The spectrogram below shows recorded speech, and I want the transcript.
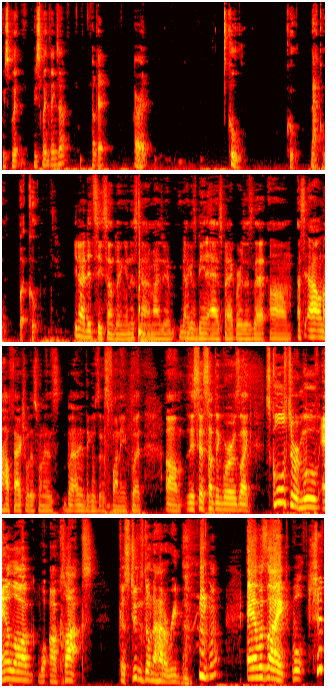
we split we splitting things up. Okay, all right, cool, cool, not cool, but cool. You know, I did see something, and this kind of reminds me of, I guess, being ass backwards. Is that um, I, see, I don't know how factual this one is, but I didn't think it was as funny. But um, they said something where it was like schools to remove analog uh, clocks because students don't know how to read them, and it was like, well, should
